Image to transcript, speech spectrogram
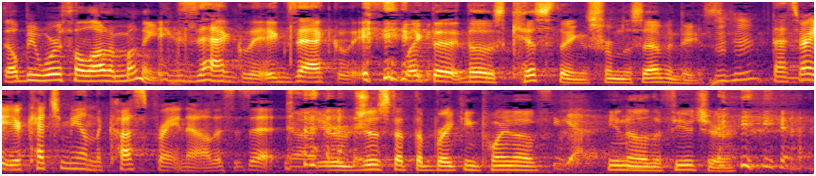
they'll be worth a lot of money. Exactly, exactly. like the those Kiss things from the 70s. That's right. You're catching me on the cusp right now. This is it. Yeah, You're just at the breaking point of, Yeah. you know, the future.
